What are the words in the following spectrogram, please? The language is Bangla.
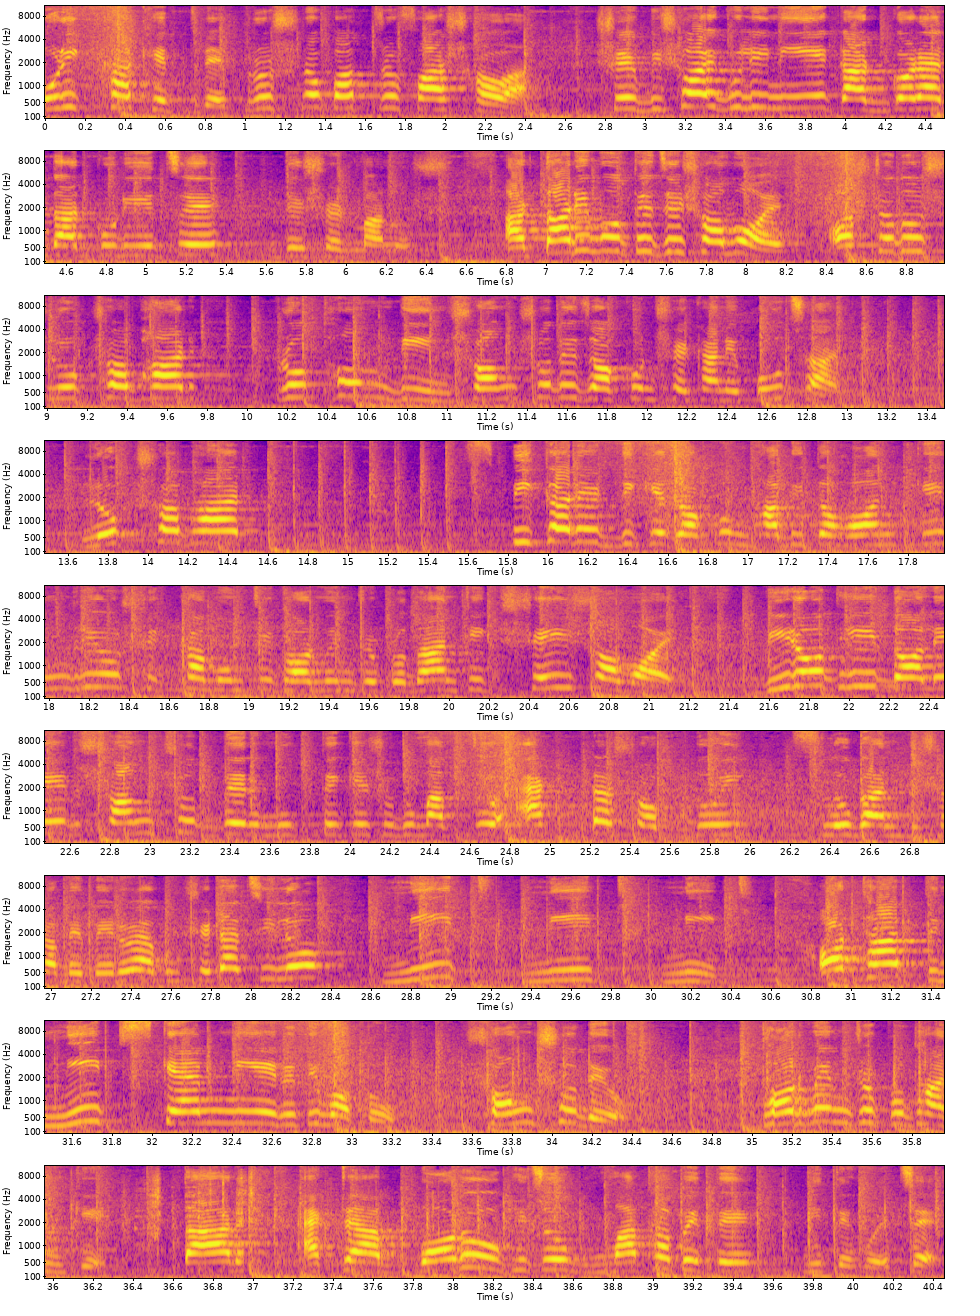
পরীক্ষা ক্ষেত্রে প্রশ্নপত্র ফাঁস হওয়া, সে বিষয়গুলি নিয়ে কাঠগড়ায় দাঁড় করিয়েছে দেশের মানুষ। আর তারই মধ্যে যে সময়, অষ্টাদশ লোকসভার প্রথম দিন সংসদে যখন সেখানে পৌঁছান, লোকসভার স্পিকারের দিকে যখন ধাবিত হন কেন্দ্রীয় শিক্ষামন্ত্রী ধর্মেন্দ্র প্রধান, ঠিক সেই সময় বিরোধী দলের সাংসদদের মুখ থেকে শুধুমাত্র একটা শব্দই স্লোগান হিসাবে বেরোয় এবং সেটা ছিল নিট নিট নিট। অর্থাৎ নিট স্ক্যাম নিয়ে রীতিমতো সংসদেও ধর্মেন্দ্র প্রধানকে তার একটা বড় অভিযোগ মাথা পেতে নিতে হয়েছে।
